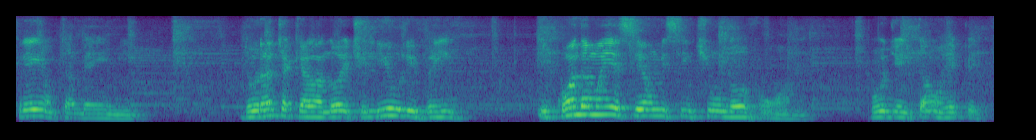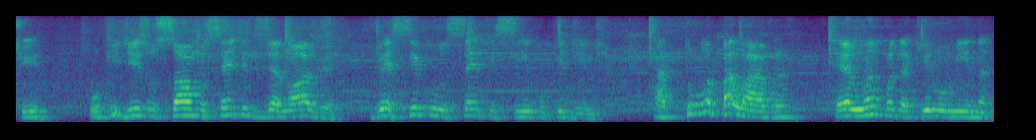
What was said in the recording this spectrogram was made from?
creiam também em mim. Durante aquela noite li o livrinho e quando amanheceu, me senti um novo homem. Pude então repetir o que diz o Salmo 119, versículo 105, que diz: A tua palavra é lâmpada que ilumina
